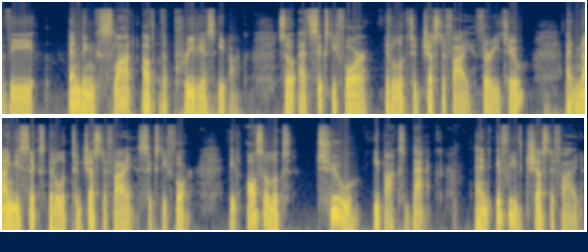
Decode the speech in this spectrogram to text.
the ending slot of the previous epoch. So at 64, it'll look to justify 32. At 96, it'll look to justify 64. It also looks two epochs back. And if we've justified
